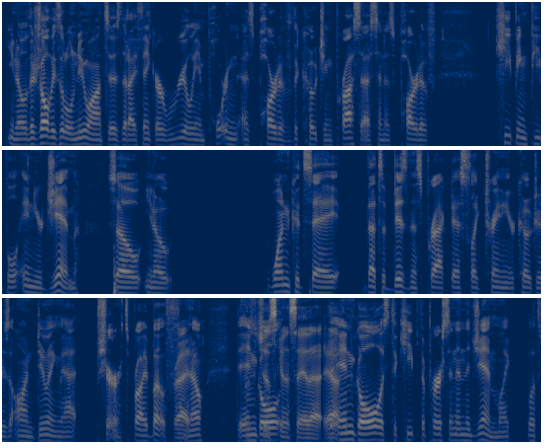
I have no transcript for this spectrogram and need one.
you know, there's all these little nuances that I think are really important as part of the coaching process and as part of keeping people in your gym. So, you know, one could say that's a business practice, like training your coaches on doing that. Sure, it's probably both. Right. You know, the end goal. Just gonna say that. Yeah. The end goal is to keep the person in the gym. Like let's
